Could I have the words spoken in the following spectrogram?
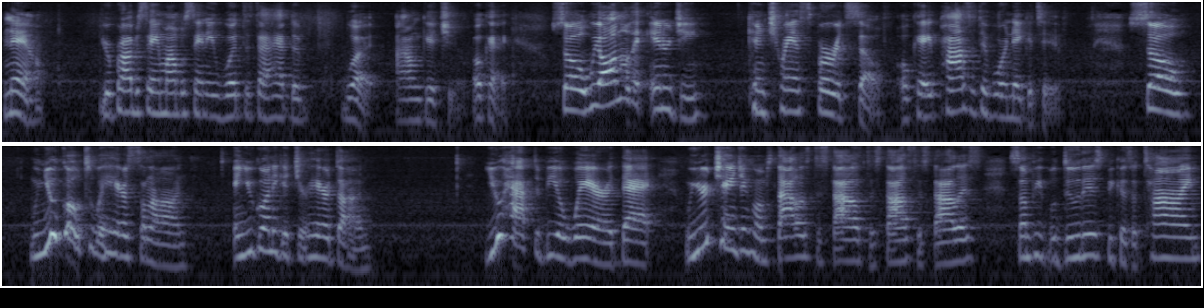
now, you're probably saying, Mambo Sandy, what does that have to, what? I don't get you. Okay, so we all know that energy can transfer itself, okay? Positive or negative. So, when you go to a hair salon and you're going to get your hair done, you have to be aware that when you're changing from stylist to stylist to stylist to stylist, some people do this because of time.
